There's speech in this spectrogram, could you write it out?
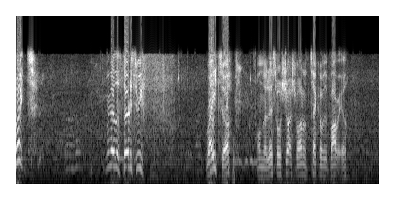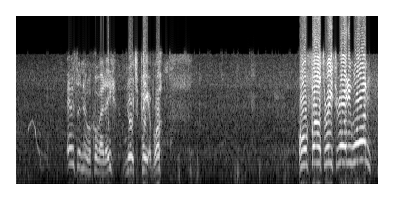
Right! We got the 33 Rater on the list. We'll stretch around and take over the barrier. Here's the Newark already. Newark to Peterborough. 143 381!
